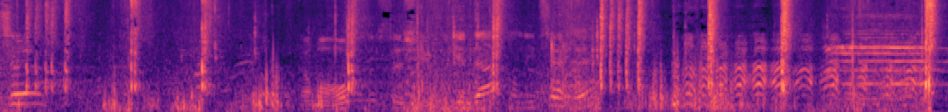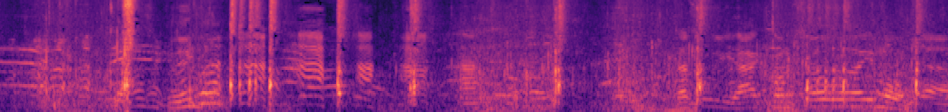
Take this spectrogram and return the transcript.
Plaatsen. Allemaal Hollanders, dus je moet je inderdaad nog niet zeggen. hè? Dat voel je, hij kwam zo uh, in mond. Ja.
